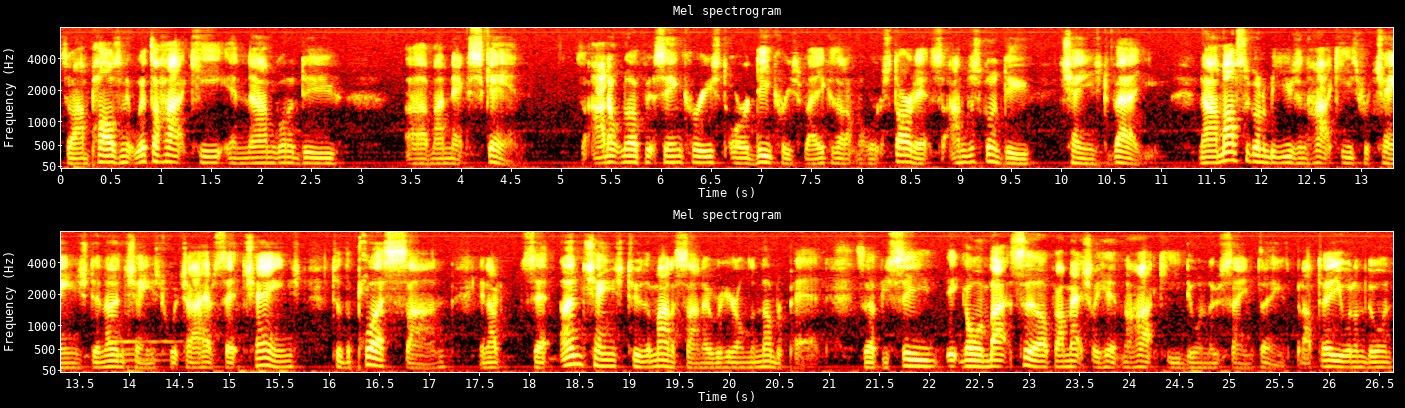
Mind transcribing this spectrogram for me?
so I'm pausing it with the hotkey and now I'm going to do uh, my next scan. So I don't know if it's increased or decreased value because I don't know where it started. So I'm just going to do changed value. Now I'm also going to be using hotkeys for changed and unchanged, which I have set changed to the plus sign, and I've set unchanged to the minus sign over here on the number pad. So if you see it going by itself, I'm actually hitting a hotkey doing those same things. But I'll tell you what I'm doing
